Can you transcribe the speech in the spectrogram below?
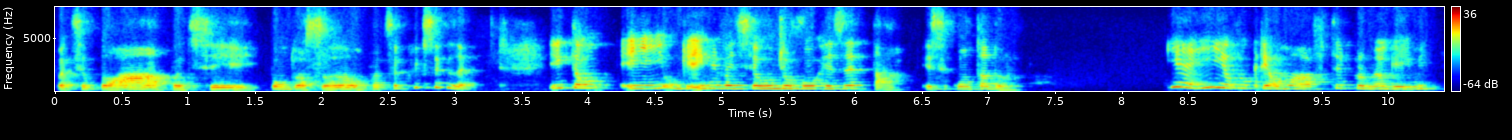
Pode ser blá, pode ser pontuação, pode ser o que você quiser. Então, e o game vai ser onde eu vou resetar esse contador. E aí, eu vou criar um after para o meu game,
